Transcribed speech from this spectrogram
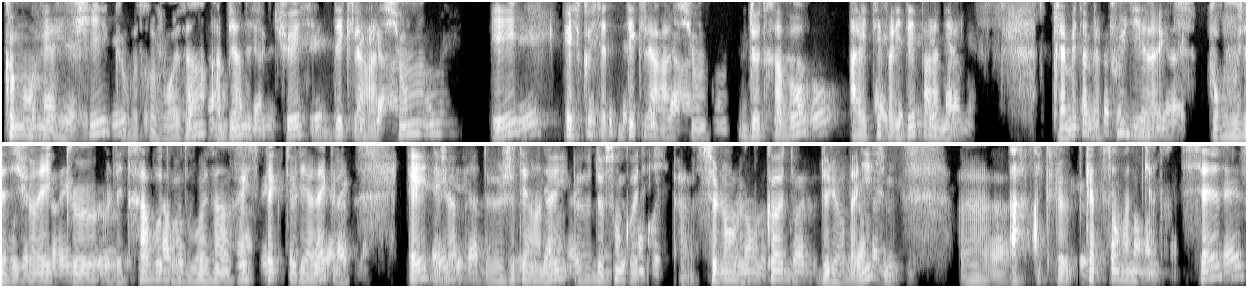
Comment vérifier que votre voisin a bien effectué cette déclaration et est-ce que cette déclaration de travaux a été validée par la mairie? La méthode la plus directe pour vous assurer que les travaux de votre voisin respectent les règles est déjà bah, de jeter un œil euh, de son côté. Euh, selon le code de l'urbanisme, euh, article 424.16,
